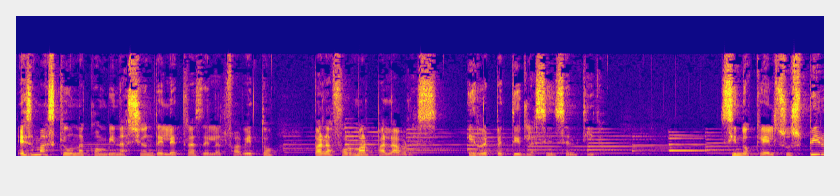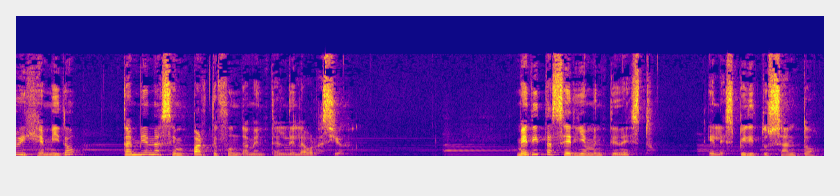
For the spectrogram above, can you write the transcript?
es más que una combinación de letras del alfabeto para formar palabras y repetirlas sin sentido, sino que el suspiro y gemido también hacen parte fundamental de la oración. Medita seriamente en esto. El Espíritu Santo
